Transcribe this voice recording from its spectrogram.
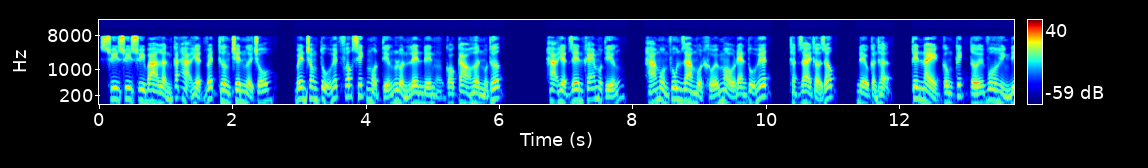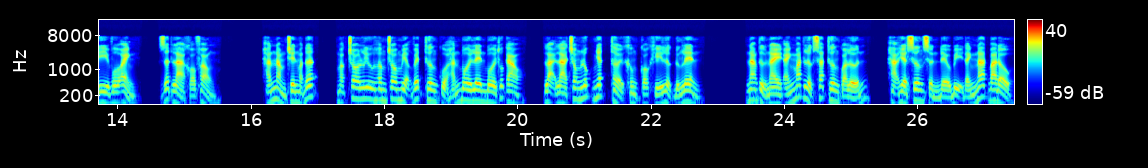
suy suy suy ba lần cắt hạ hiệt vết thương trên người chỗ, bên trong tụ huyết phốc xích một tiếng luồn lên đến có cao hơn một thước. Hạ hiệt rên khẽ một tiếng, há mồm phun ra một khối màu đen tụ huyết, thật dài thở dốc, đều cẩn thận, tên này công kích tới vô hình đi vô ảnh, rất là khó phòng. Hắn nằm trên mặt đất, mặc cho lưu hâm cho miệng vết thương của hắn bôi lên bôi thuốc cao, lại là trong lúc nhất thời không có khí lực đứng lên. Nam tử này ánh mắt lực sát thương quá lớn, hạ hiệt xương sườn đều bị đánh nát ba đầu,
